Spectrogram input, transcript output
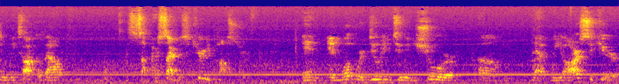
when we talk about our cybersecurity posture and, and what we're doing to ensure, um, that we are secure,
